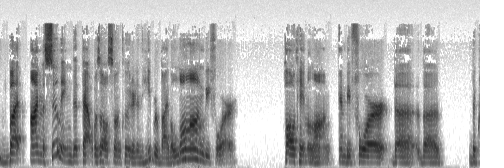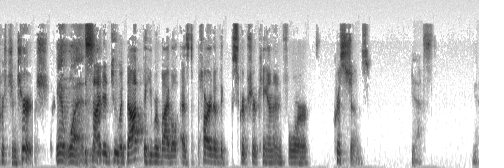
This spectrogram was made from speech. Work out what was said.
But I'm assuming that that was also included in the Hebrew Bible long before Paul came along and before the the the Christian church it was decided to adopt the Hebrew Bible as part of the scripture canon for Christians. Yes. Yes.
